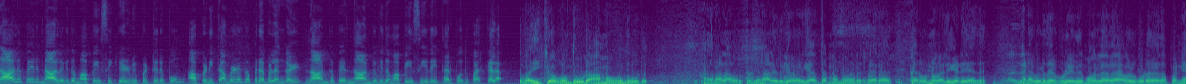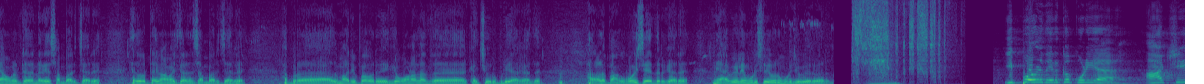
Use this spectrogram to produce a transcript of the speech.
நாலு பேர் நாலு விதமா பேசி கேள்விப்பட்டிருப்போம். அப்படி தமிழக பிரபலங்கள் நான்கு பேர் நான்கு விதமா பேசியதை தற்போது பார்க்கலாம். வைகோ பூந்த வீடு ஆமை பூந்த வீடு. அதனால் அவர் கொஞ்ச நாள் இருக்கிற வரைக்கும் அதான் பண்ணுவார். வேற வேற ஒன்றும் வழி கிடையாது. ஏன்னா விடுதலை புலிகளுக்கு முதல்ல ஏதாவது அவர் கூட ஏதாவது பண்ணி அவங்கள்ட்ட நிறைய சம்பாரிச்சாரு. ஏதோ ஒரு டைம் அமைச்சர் சம்பாரிச்சாரு. அப்புறம் அது மாதிரி இப்போ அவர் எங்கே போனாலும் அந்த கட்சி உருப்படி ஆகாது. அதனால் இப்போ அங்கே போய் சேர்ந்துருக்காரு. நீ அவையிலையும் முடிச்சு இவரும் முடிச்சு போயிடுவார். இப்பொழுது இருக்கக்கூடிய ஆட்சி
